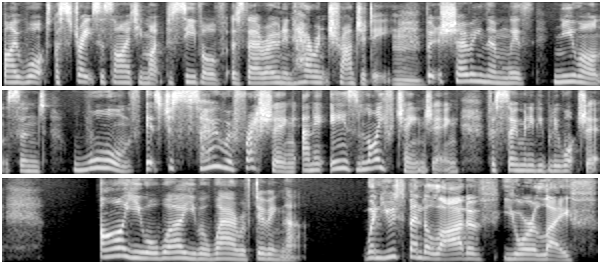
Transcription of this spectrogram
by what a straight society might perceive of as their own inherent tragedy, mm. but showing them with nuance and warmth. It's just so refreshing and it is life changing for so many people who watch it. Are you or were you aware of doing that? When you spend a lot of your life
